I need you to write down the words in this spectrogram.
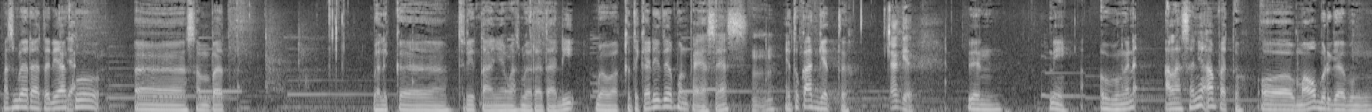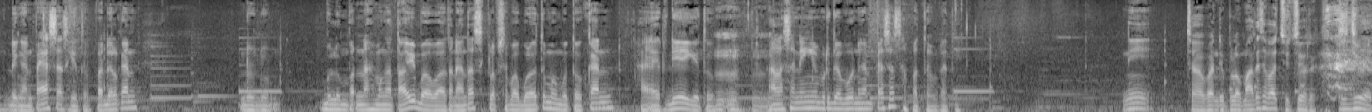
Mas Bara tadi aku eh, sempat balik ke ceritanya Mas Bara tadi bahwa ketika ditelepon PSS itu kaget tuh. Kaget? Dan nih hubungannya alasannya apa tuh? Oh, mau bergabung dengan PSS gitu. Padahal kan dulu belum pernah mengetahui bahwa ternyata klub sepak bola itu membutuhkan HRD gitu. Alasan ingin bergabung dengan PSS apa tuh berarti? Ini jawaban diplomatis apa jujur? jujur.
